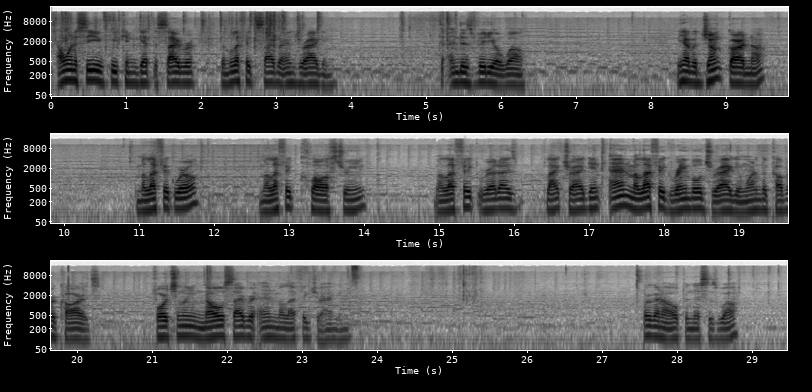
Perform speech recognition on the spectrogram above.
I want to see if we can get the Cyber, the Malefic Cyber End Dragon to end this video well. We have a Junk Gardener, Malefic World, Malefic Claw Stream, Malefic Red Eyes Black Dragon, and Malefic Rainbow Dragon, one of the cover cards. Fortunately, no Cyber End Malefic Dragons. We're gonna open this as well.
